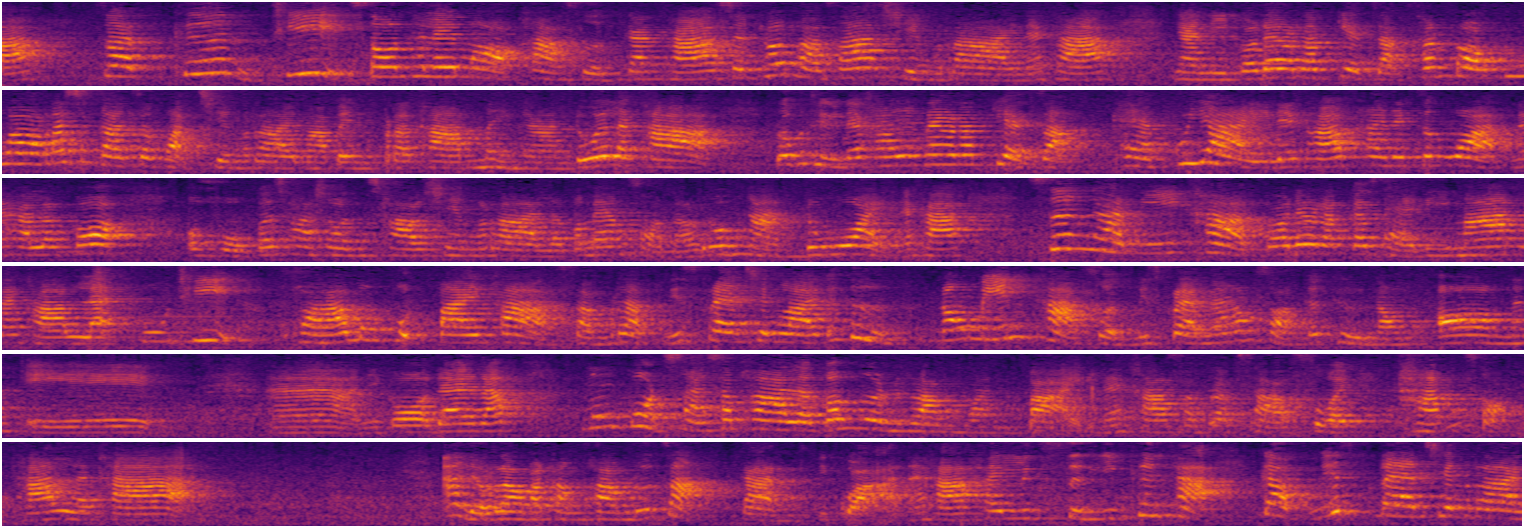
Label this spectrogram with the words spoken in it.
จัดขึ้นที่โซนทะเลหมอกค่ะศูนย์การค้าเซ็นทรัลพลาซ่าเชียงรายนะคะ งานนี้ก็ได้รับเกียรติจากท่านรองผู้ว่าราชการจังหวัดเชียงรายมาเป็นประธานในงานด้วยแหละค่ะรวมถึงนะคะยังได้รับเกียรติจากแขกผู้ใหญ่นะคะภายในจังหวัดนะคะ แล้วก็โอ้โหประชาชนชาวเชียงราย แล้วก็แม่ฮ่องสอนมาร่วมงานด้วยนะคะ ซึ่งงานนี้ค่ะก็ได้รับกระแสดีมากนะคะ และผู้ที่คว้ามงกุฎไปค่ะสำหรับมิสแกรนเชียงรายก็คือน้องมิ้นค่ะ ส่วนมิสแกรนแม่ฮ่องสอนก็คือน้องอ้อมนั่นเองอ่านี่ก็ได้รับมงกุฎสายสะพายแล้วก็เงินรางวัลไปนะคะสำหรับสาวสวยทั้งสองท่านละค่ะอะเดี๋ยวเรามาทำความรู้จักกันดีกว่านะคะ ให้ลึกซึ้งยิ่งขึ้นค่ะ กับมิสแกรนเชียงราย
